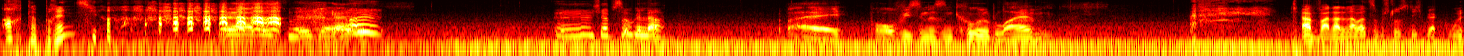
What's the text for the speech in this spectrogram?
ach, da brennt's ja. Ja, das ist so geil. Äh, Ich hab so gelacht. Aber hey, Profis müssen cool bleiben. Ja, war dann aber zum Schluss nicht mehr cool.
